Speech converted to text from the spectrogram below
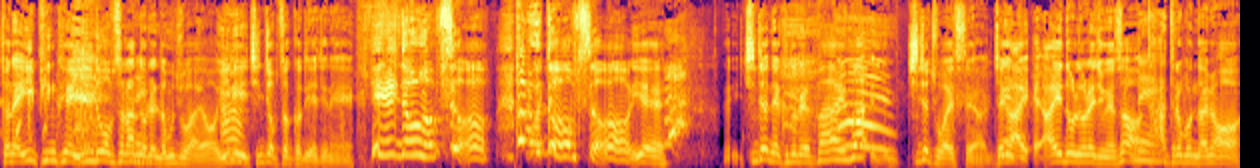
저는 에이핑크의 일도 없어라는 네. 노래 너무 좋아요. 일이 아. 진짜 없었거든, 예전에. 일도 없어! 아무것도 없어! 예. 진짜 내 그 노래 바이바이 진짜 좋아했어요. 제가 아이, 돌 노래 중에서 네. 다 들어본 다음에 어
